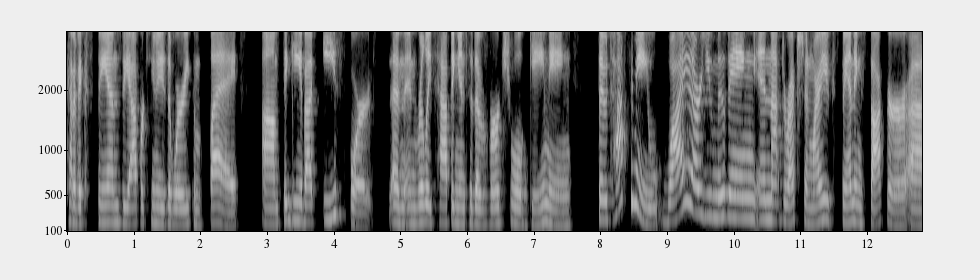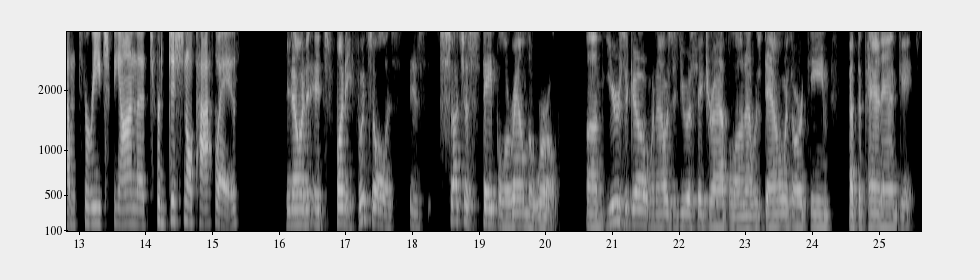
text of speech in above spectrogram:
kind of expands the opportunities of where you can play. Um, thinking about esports and, and really tapping into the virtual gaming so talk to me. Why are you moving in that direction? Why are you expanding soccer um, to reach beyond the traditional pathways? You know, and it's funny. Futsal is is such a staple around the world. Um, years ago, when I was at USA Triathlon, I was down with our team at the Pan Am Games.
